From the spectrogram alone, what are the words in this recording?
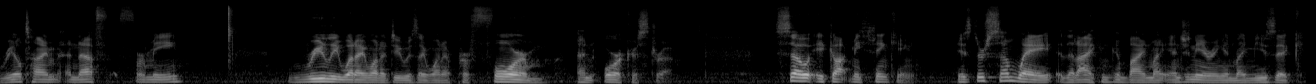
real time enough for me. Really, what I want to do is I want to perform an orchestra. So it got me thinking is there some way that I can combine my engineering and my music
